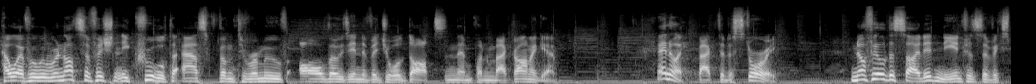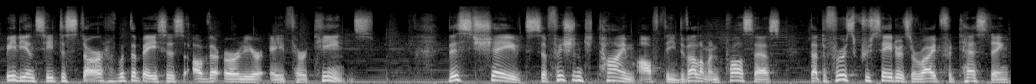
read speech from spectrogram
However, we were not sufficiently cruel to ask them to remove all those individual dots and then put them back on again. Anyway, back to the story. Nuffield decided, in the interest of expediency, to start with the basis of the earlier A-13s. This shaved sufficient time off the development process that the first Crusaders arrived for testing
